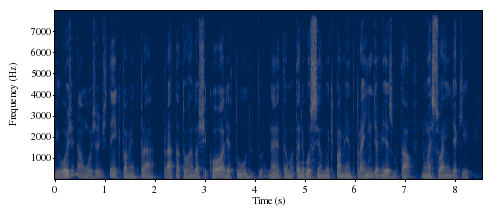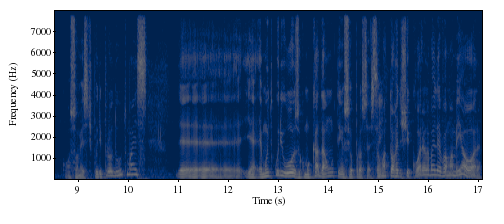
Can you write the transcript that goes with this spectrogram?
E hoje não, hoje a gente tem equipamento para estar tá torrando a chicória, tudo, tudo né? Estamos até negociando um equipamento para a Índia mesmo, tal. Não é só a Índia que consome esse tipo de produto, mas é, é, é, muito curioso como cada um tem o seu processo. Então, uma torre de chicória ela vai levar uma meia hora.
